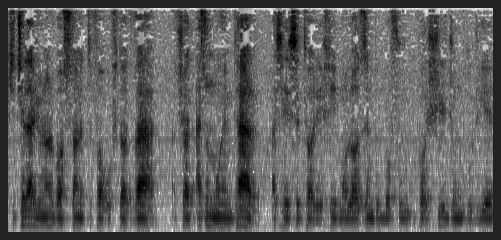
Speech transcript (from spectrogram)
که چه در یونان باستان اتفاق افتاد و شاید از اون مهمتر از حیث تاریخی ملازم بود با فروپاشی جمهوری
